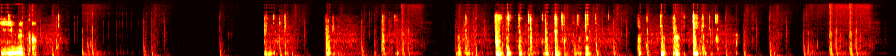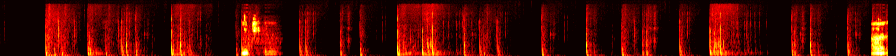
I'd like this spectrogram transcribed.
Himiko. YouTube. Hug.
